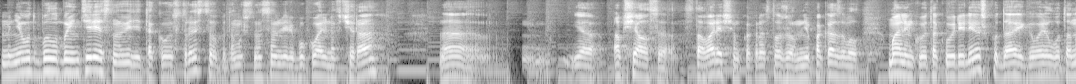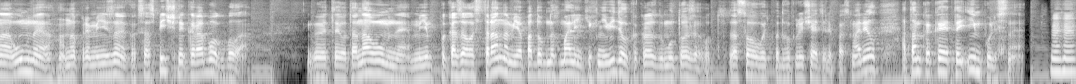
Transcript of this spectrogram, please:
Мне вот было бы интересно увидеть такое устройство, потому что на самом деле буквально вчера да, я общался с товарищем, как раз тоже он мне показывал маленькую такую релешку, да, и говорил, вот она умная, она прям, я не знаю, как со спичечный коробок была. Говорит, и вот она умная. Мне показалось странным, я подобных маленьких не видел, как раз думал тоже вот засовывать под выключатели посмотрел, а там какая-то импульсная. Uh-huh,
